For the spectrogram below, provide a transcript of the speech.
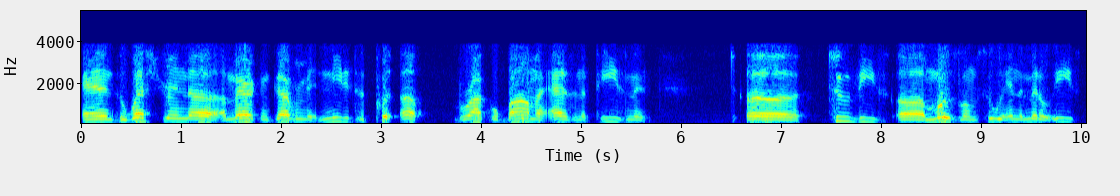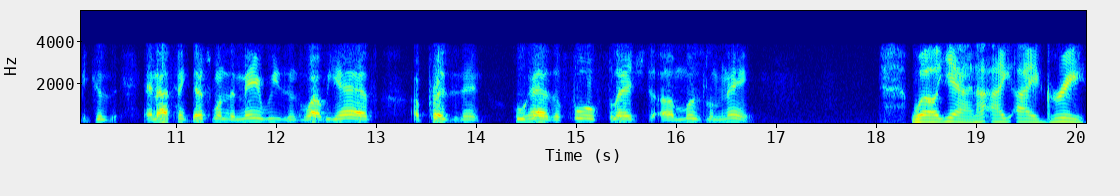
and the Western uh, American government needed to put up Barack Obama as an appeasement uh, to these uh, Muslims who were in the Middle East because, and I think that's one of the main reasons why we have a president who has a full-fledged uh, Muslim name. Well, yeah, and I I agree.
